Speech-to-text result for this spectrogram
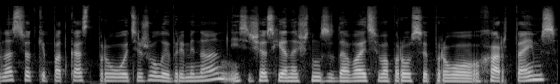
У нас все-таки подкаст про тяжелые времена, и сейчас я начну задавать вопросы про hard times.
